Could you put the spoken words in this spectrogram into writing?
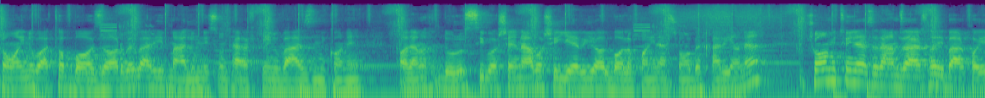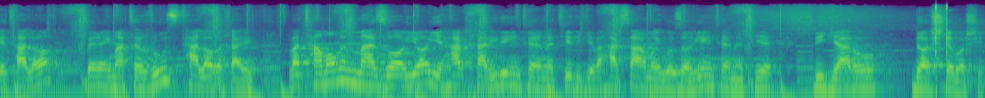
شما اینو باید تا بازار ببرید. معلوم نیست اون طرف که اینو وزن می‌کنه. آدم درستی باشه نباشه یه ریال بالا پایین از شما بخری یا نه. شما می‌تونید از رمزارزهای برپایه طلا به قیمت روز طلا بخرید و تمام مزایای هر خرید اینترنتی دیگه و هر سرمایه گذاری اینترنتی دیگر رو داشته باشید.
